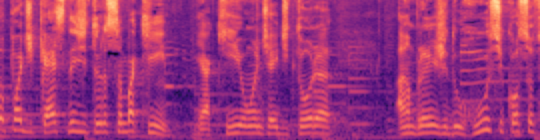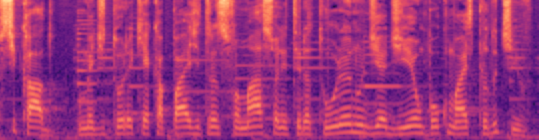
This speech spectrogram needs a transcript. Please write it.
ao podcast da editora Sambaqui. É aqui onde a editora abrange do rústico ao sofisticado, uma editora que é capaz de transformar a sua literatura num dia a dia um pouco mais produtivo.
